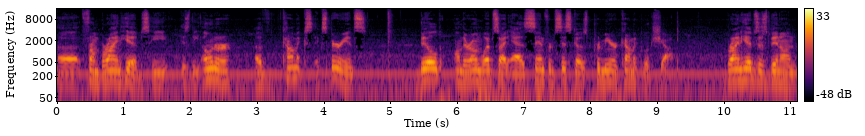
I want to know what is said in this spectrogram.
uh, from Brian Hibbs. He is the owner of Comix Experience, billed on their own website as San Francisco's premier comic book shop. Brian Hibbs has been on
